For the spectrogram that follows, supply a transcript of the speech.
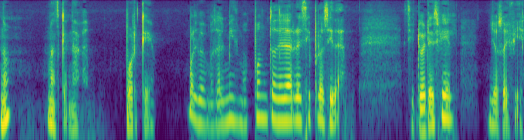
¿no? Más que nada, porque volvemos al mismo punto de la reciprocidad. Si tú eres fiel, yo soy fiel.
